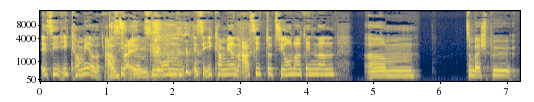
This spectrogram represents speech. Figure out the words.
es, ich kann mich an eine. Situation, es, ich kann mich an eine Situation erinnern, ähm, zum Beispiel,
